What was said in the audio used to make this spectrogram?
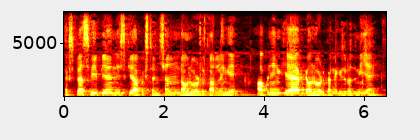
एक्सप्रेस वीपीएन इसकी आप एक्सटेंशन डाउनलोड कर लेंगे। आपने इनकी ऐप डाउनलोड करने की ज़रूरत नहीं है।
